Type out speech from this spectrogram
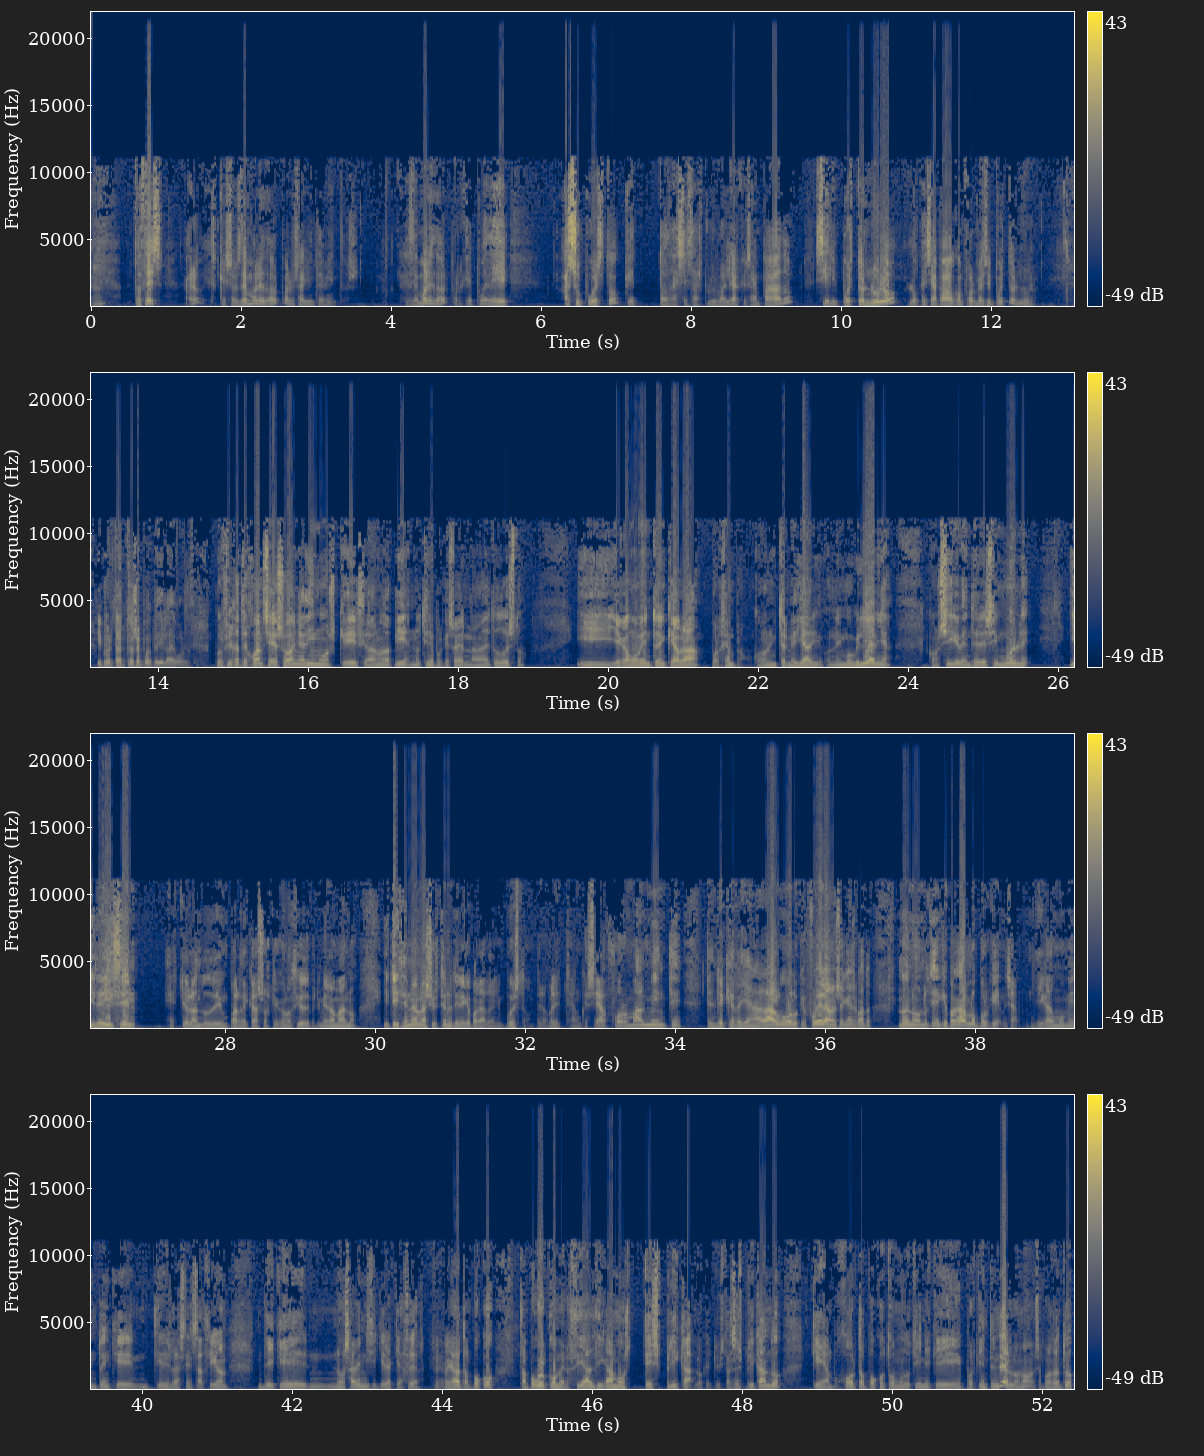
Entonces, claro, es que eso es demoledor para los ayuntamientos. Es demoledor porque puede, ha supuesto que todas esas plusvalías que se han pagado. Si el impuesto es nulo, lo que se ha pagado conforme a ese impuesto es nulo. Y por tanto se puede pedir la devolución. Pues fíjate, Juan, si a eso añadimos que el ciudadano de a pie no tiene por qué saber nada de todo esto, y llega un momento en que habrá, por ejemplo, con un intermediario, con una inmobiliaria, consigue vender ese inmueble y le dicen estoy hablando de un par de casos que he conocido de primera mano, y te dicen, no, no, si usted no tiene que pagar el impuesto, pero hombre, aunque sea formalmente, tendré que rellenar algo, lo que fuera, no sé qué, no sé cuánto. No, no, no tiene que pagarlo porque, o sea, llega un momento en que tienes la sensación de que no sabes ni siquiera qué hacer. claro, tampoco, tampoco el comercial, digamos, te explica lo que tú estás explicando, que a lo mejor tampoco todo el mundo tiene que, por qué entenderlo, ¿no? O sea, por lo tanto,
